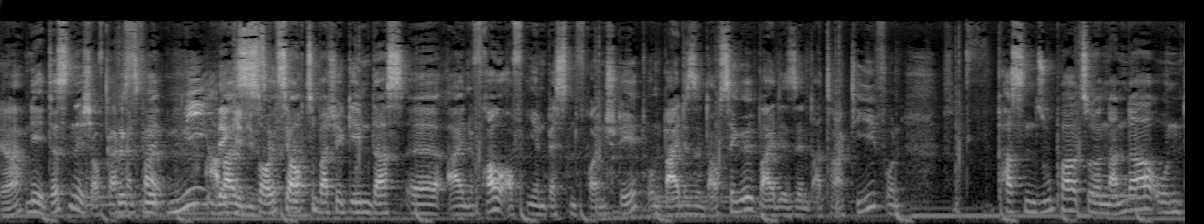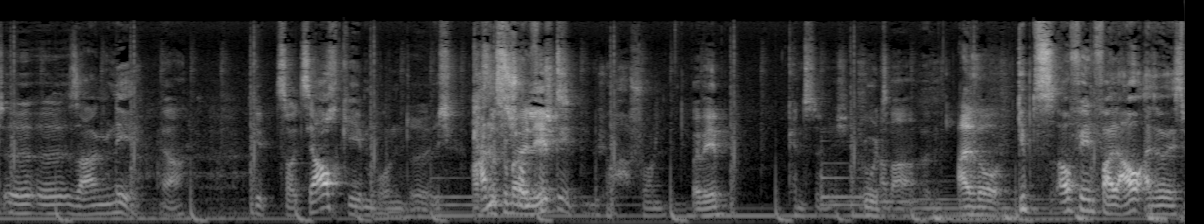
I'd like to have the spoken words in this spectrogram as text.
Ja? Nee, das nicht, auf gar Das keinen Fall. nie Aber weggehen, es soll es ja auch zum Beispiel geben, dass äh, eine Frau auf ihren besten Freund steht und beide sind auch Single, beide sind attraktiv und passen super zueinander und äh, äh, sagen, nee, ja. Soll es ja auch geben und äh, ich Hast kann du es das schon schon mal erlebt? verstehen. Ja, schon. Bei wem? Kennst du nicht. Gut. Aber ähm, Also, gibt es auf jeden Fall auch. Also es,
